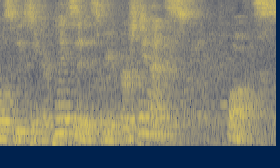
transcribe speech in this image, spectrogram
Couples, please take your places for your first dance. Waltz.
